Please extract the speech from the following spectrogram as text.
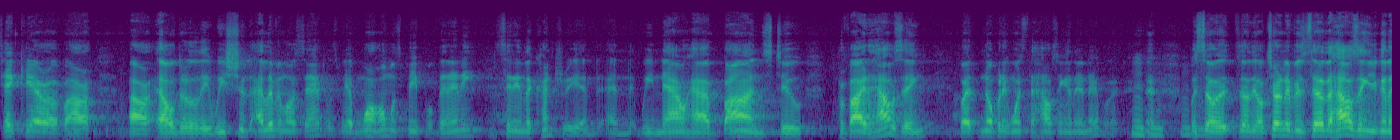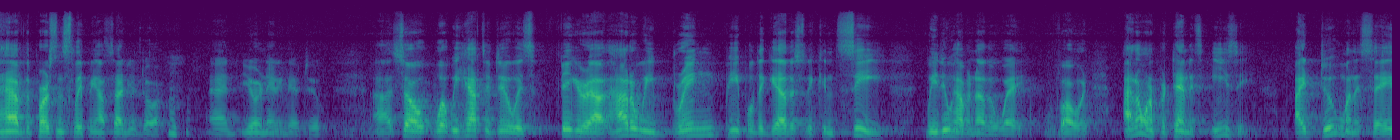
take care of our, our elderly. We should, I live in Los Angeles. We have more homeless people than any city in the country, and, and we now have bonds to provide housing but nobody wants the housing in their neighborhood. Mm-hmm, mm-hmm. so, so the alternative is instead of the housing, you're going to have the person sleeping outside your door mm-hmm. and urinating there too. Uh, so what we have to do is figure out how do we bring people together so they can see we do have another way forward. I don't want to pretend it's easy. I do want to say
